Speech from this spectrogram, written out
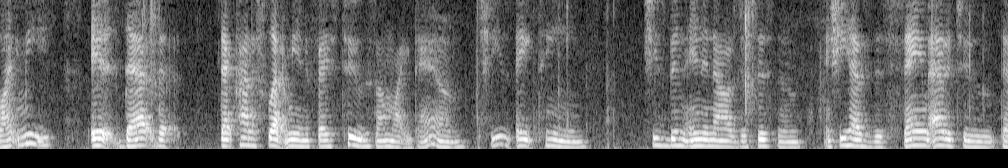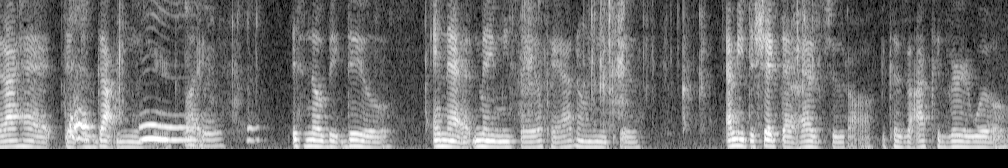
like me. It that that that kind of slapped me in the face too, because I'm like, damn, she's 18. She's been in and out of the system, and she has the same attitude that I had that just got me in here. Like, it's no big deal, and that made me say, okay, I don't need to. I need to shake that attitude off because I could very well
